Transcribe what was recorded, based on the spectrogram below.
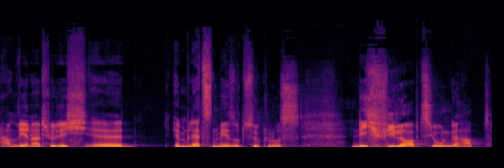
haben wir natürlich äh, im letzten Mesozyklus nicht viele Optionen gehabt.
